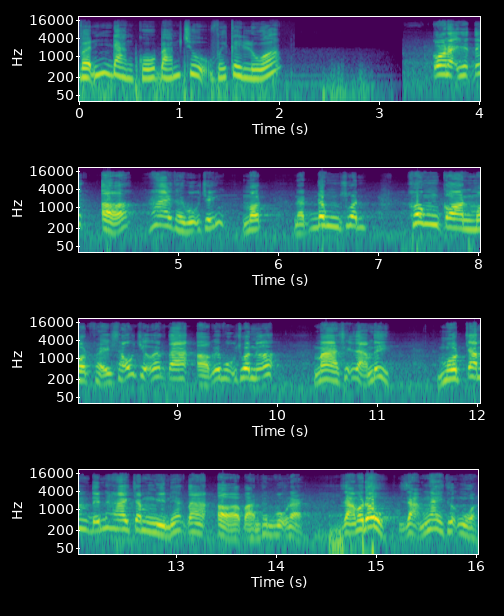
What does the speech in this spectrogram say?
vẫn đang cố bám trụ với cây lúa. Còn lại diện tích ở hai thời vụ chính, một là đông xuân không còn 1,6 triệu hecta ở cái vụ xuân nữa mà sẽ giảm đi 100 đến 200 nghìn hecta ở bản thân vụ này. Giảm ở đâu? Giảm ngay thượng nguồn.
